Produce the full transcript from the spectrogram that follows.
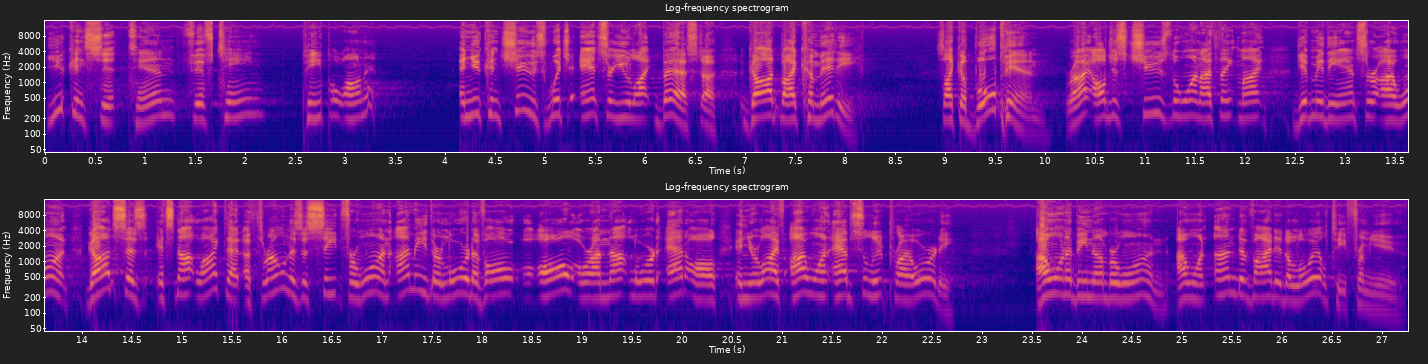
you can sit 10, 15 people on it, and you can choose which answer you like best. Uh, God by committee. It's like a bullpen right? I'll just choose the one I think might give me the answer I want. God says it's not like that. A throne is a seat for one. I'm either Lord of all, all or I'm not Lord at all in your life. I want absolute priority. I want to be number one. I want undivided loyalty from you.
